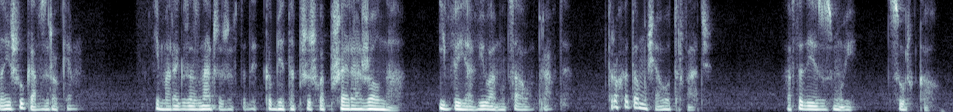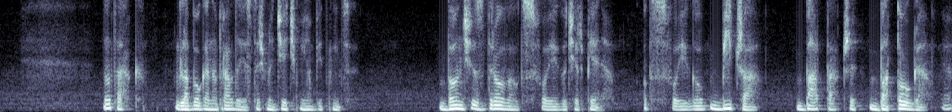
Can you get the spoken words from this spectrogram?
no i szuka wzrokiem. I Marek zaznaczy, że wtedy kobieta przyszła przerażona i wyjawiła mu całą prawdę. Trochę to musiało trwać. A wtedy Jezus mówi: Córko. No tak, dla Boga naprawdę jesteśmy dziećmi obietnicy. Bądź zdrowa od swojego cierpienia, od swojego bicza bata czy batoga. Nie?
